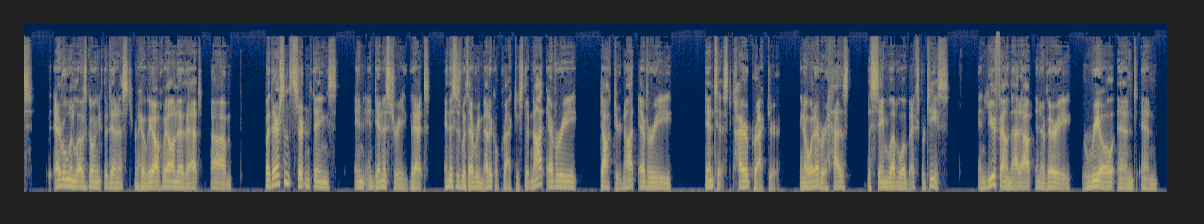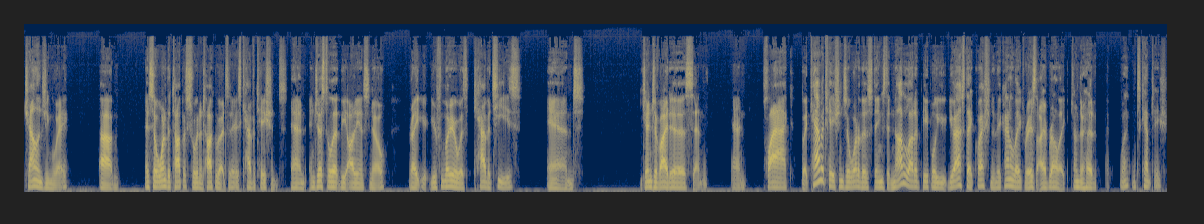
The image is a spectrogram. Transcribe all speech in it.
everyone loves going to the dentist, right? We all we all know that. Um, but there are some certain things in in dentistry that, and this is with every medical practice, that not every doctor, not every dentist, chiropractor, you know, whatever, has the same level of expertise. And you found that out in a very real and and challenging way. Um, and so one of the topics we're going to talk about today is cavitations. And and just to let the audience know, right, you're familiar with cavities and gingivitis and and plaque, but cavitations are one of those things that not a lot of people you you ask that question and they kind of like raise the eyebrow, like turn their head, what? What's cavitation?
